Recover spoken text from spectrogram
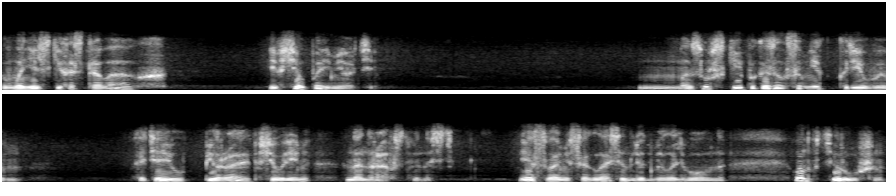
в Манильских островах. И все поймете. Мазурский показался мне кривым, хотя и упирает все время на нравственность. Я с вами согласен, Людмила Львовна. Он в Тируше.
